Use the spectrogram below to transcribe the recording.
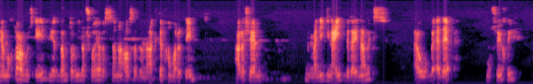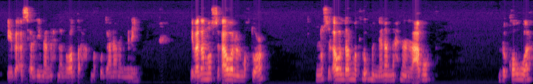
هي المقطوعة جزئين هي تبان طويلة شوية بس أنا قاصد إن أنا أكتبها مرتين علشان لما نيجي نعيد ب dynamics أو بأداء موسيقي يبقى أسهل لينا إن إحنا نوضح المفروض هنعمل منين. يبقى ده النص الأول من المقطوعة النص الأول ده المطلوب مننا إن إحنا نلعبه بقوة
